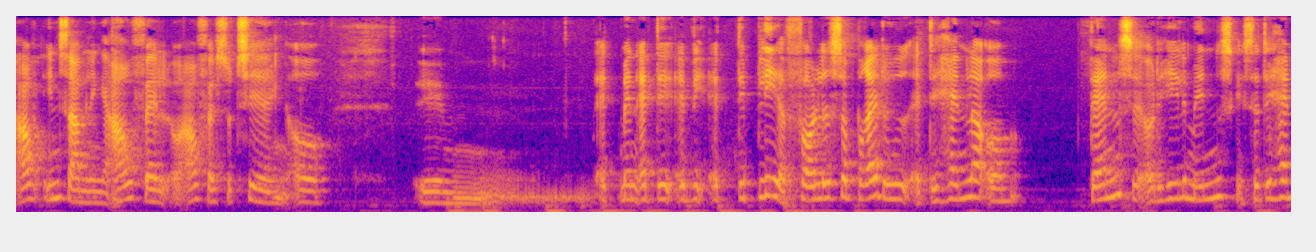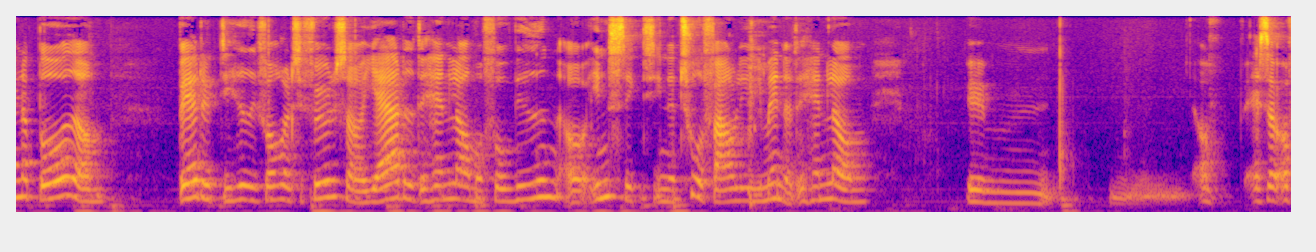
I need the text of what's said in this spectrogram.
af, indsamling af affald og affaldssortering og øh, at, men at det, at, vi, at det bliver foldet så bredt ud, at det handler om dannelse og det hele menneske. Så det handler både om bæredygtighed i forhold til følelser og hjertet. Det handler om at få viden og indsigt i naturfaglige elementer. Det handler om øhm, at, altså at,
